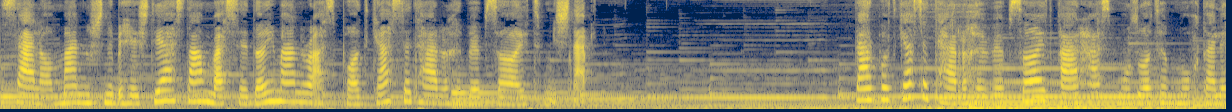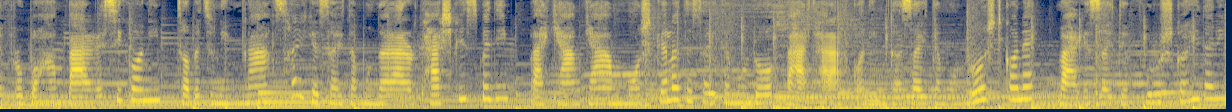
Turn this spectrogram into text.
سلام من نوشین بهشتی هستم و صدای من رو از پادکست طراح وبسایت میشنوید. در پادکست طراح وبسایت قرار هست موضوعات مختلف رو با هم بررسی کنیم تا بتونیم نقص هایی که سایتمون داره رو تشخیص بدیم و کم کم مشکلات سایتمون رو برطرف کنیم تا سایتمون رشد کنه و اگه سایت فروشگاهی داریم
